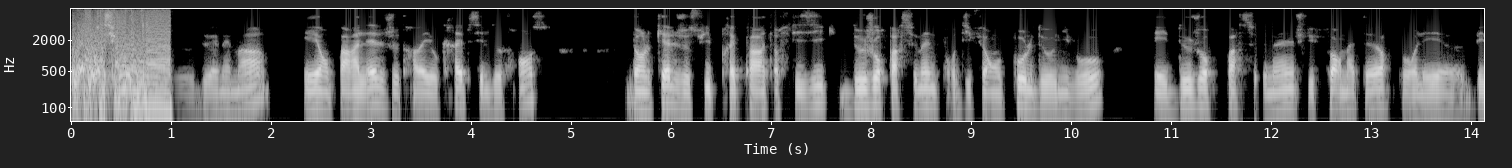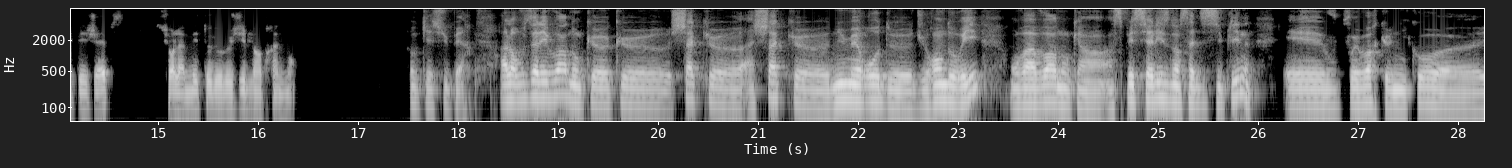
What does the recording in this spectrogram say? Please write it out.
de, MMA et en parallèle, je travaille au CREPS Île-de-France, dans lequel je suis préparateur physique deux jours par semaine pour différents pôles de haut niveau. Et deux jours par semaine, je suis formateur pour les euh, BPGEPS sur la méthodologie de l'entraînement. Ok, super. Alors vous allez voir donc euh, que chaque, euh, à chaque euh, numéro de- du Randori, on va avoir donc un, spécialiste dans sa discipline. Et vous pouvez voir que Nico,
